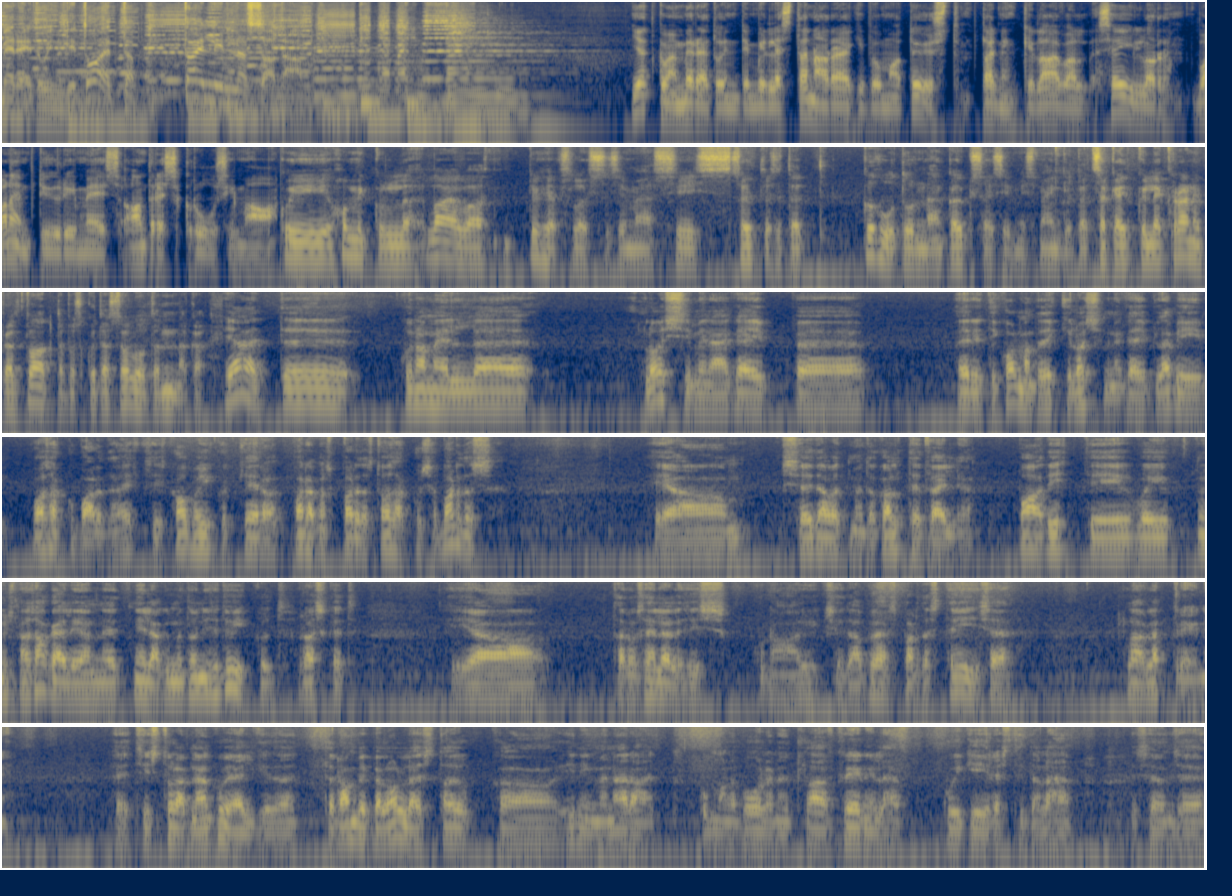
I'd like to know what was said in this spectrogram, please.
meretundi toetab Tallinna Sadam. Jätkame Meretundi, milles täna räägib oma tööst Tallinki laeval Sailor, vanemtüürimees Andres Kruusimaa. kui hommikul laeva tühjaks lossisime, siis sa ütlesid, et kõhutunne on ka üks asi, mis mängib, et sa käid küll ekraani pealt vaatamas, kuidas olud on, aga. ja et äh, kuna meil äh, lossimine käib äh,, eriti kolmanda teki lossimine käib läbi vasaku parda, ehk siis kaubaühikud keeravad paremast pardast vasakusse pardasse. ja sõidavad mööda kaldteed välja. Pahatihti või üsna sageli on need neljakümne tonnised ühikud, rasked. ja tänu sellele siis, kuna ühik sõidab ühest pardast teise, laev läheb kreeni et siis tuleb nagu jälgida, et rambi peal olles tajub ka inimene ära, et kummale poole nüüd laev kreeni läheb kui kiiresti ta läheb. see on see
